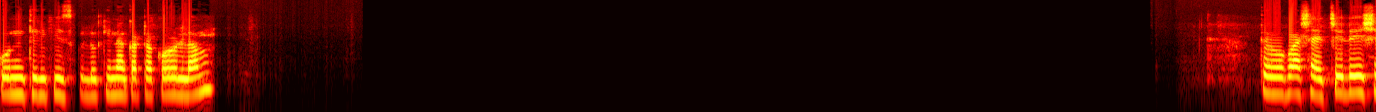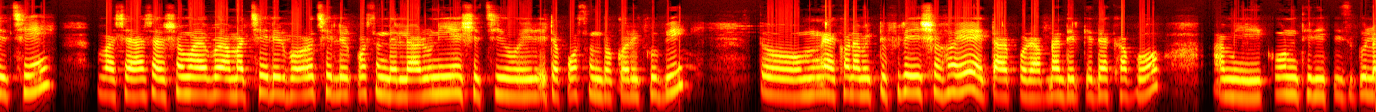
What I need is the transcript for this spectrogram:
কোন থ্রি পিসগুলো কেনাকাটা করলাম। তো বাসায় চলে এসেছি। বাসায় আসার সময় আমার ছেলের বড় ছেলের পছন্দের লাড়ু নিয়ে এসেছি, ও এটা পছন্দ করে খুবই। তো এখন আমি একটু ফ্রেশ হয়ে তারপর আপনাদেরকে দেখাবো আমি কোন থ্রি পিসগুলো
